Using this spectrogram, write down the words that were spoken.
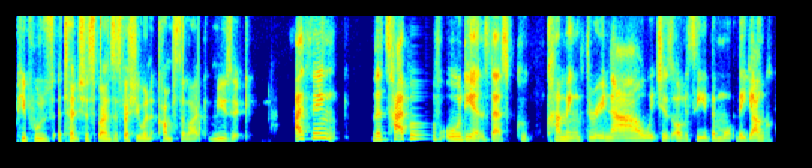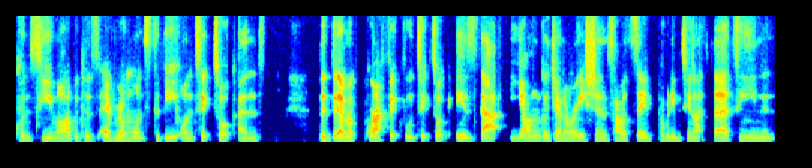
people's attention spans, especially when it comes to like music? I think the type of audience that's coming through now, which is obviously the more the younger consumer, because everyone wants to be on TikTok and the demographic for TikTok is that younger generation. So I would say probably between like 13 and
